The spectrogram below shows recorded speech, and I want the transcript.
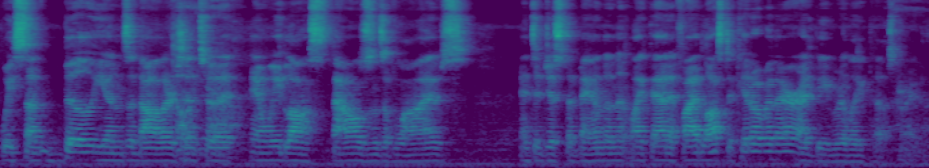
We sunk billions of dollars Oh, into yeah. it, and we lost thousands of lives. And to just abandon it like that, if I had lost a kid over there, I'd be really pissed right now.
